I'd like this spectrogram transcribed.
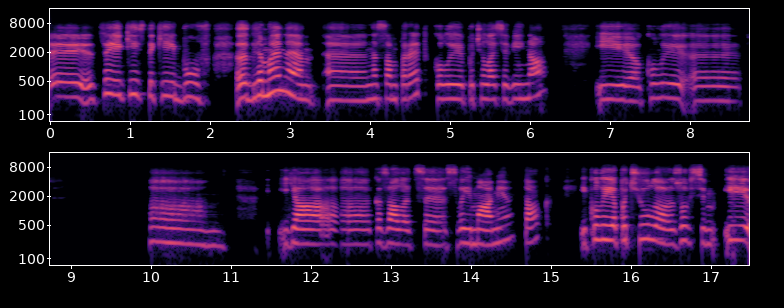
е, це якийсь такий був е, для мене е, насамперед, коли почалася війна, і коли е, я казала це своїй мамі, так? І коли я почула зовсім і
